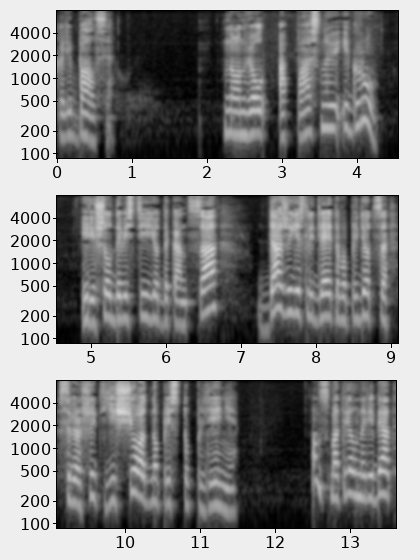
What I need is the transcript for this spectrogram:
колебался. Но он вел опасную игру и решил довести ее до конца, даже если для этого придется совершить еще одно преступление. Он смотрел на ребят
